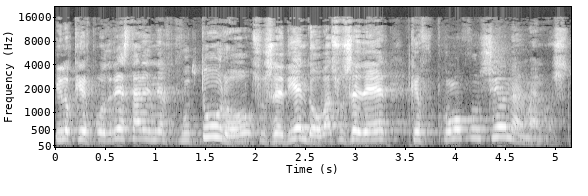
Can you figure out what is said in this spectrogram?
y lo que podría estar en el futuro sucediendo o va a suceder, que, ¿cómo funciona, hermanos?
